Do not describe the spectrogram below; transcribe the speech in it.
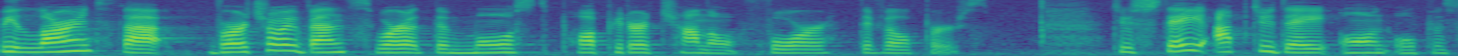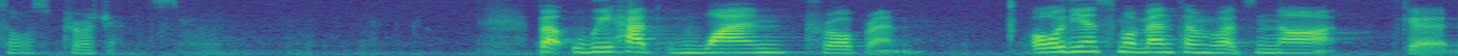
We learned that virtual events were the most popular channel for developers to stay up to date on open source projects. But we had one problem. Audience momentum was not good.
